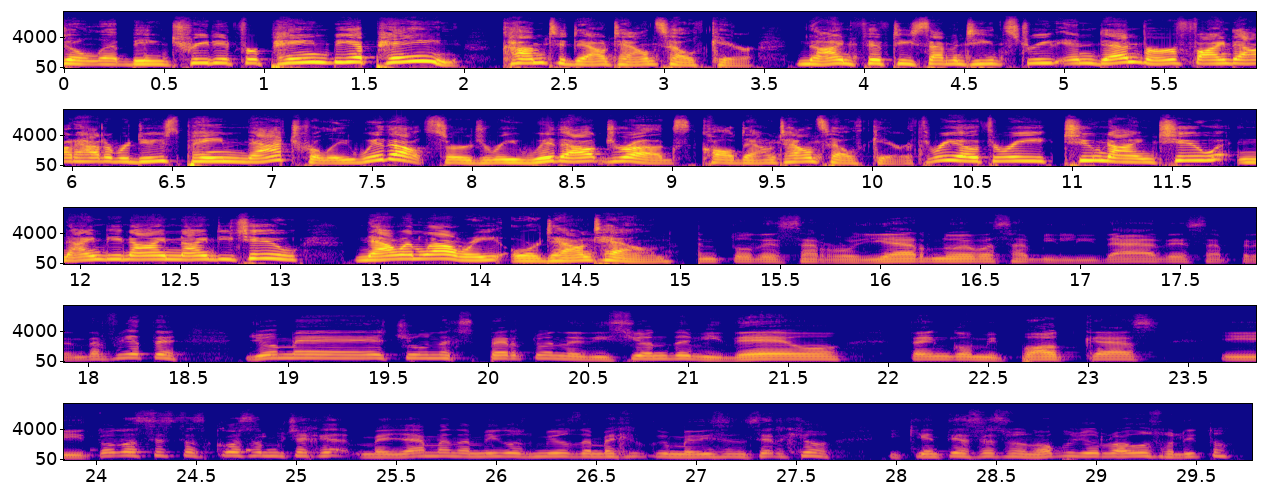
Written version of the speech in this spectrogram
Don't let being treated for pain be a pain. Come to Downtown's Healthcare, 950 17th Street in Denver. Find out how to reduce pain naturally without surgery, without drugs. Call Downtown's Healthcare, 303 292 9992, now in Lowry or downtown. Desarrollar nuevas habilidades, aprender. Fíjate, yo me he hecho un experto en edición de video, tengo mi podcast. Y todas estas cosas, mucha gente me llaman amigos míos de México y me dicen, Sergio, ¿y quién te hace eso? No, pues yo lo hago solito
